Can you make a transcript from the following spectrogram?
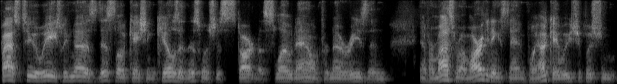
past two weeks we've noticed this location kills and this one's just starting to slow down for no reason and from us, from a marketing standpoint, okay, we should put some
